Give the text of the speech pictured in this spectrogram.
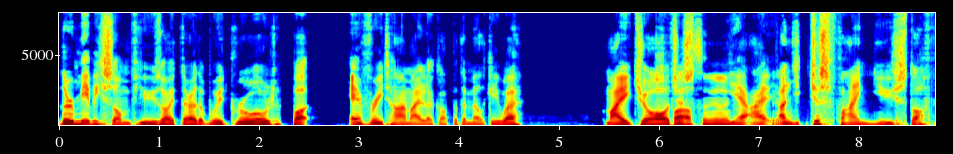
there may be some views out there that would grow old, but every time I look up at the Milky Way, my jaw It's just fascinating. yeah, I Yeah. and you just find new stuff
